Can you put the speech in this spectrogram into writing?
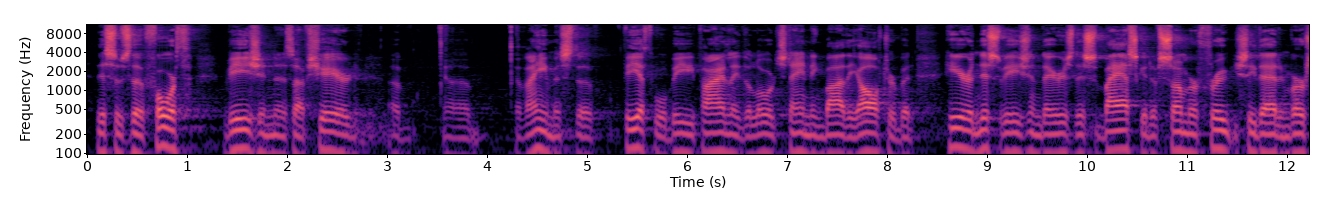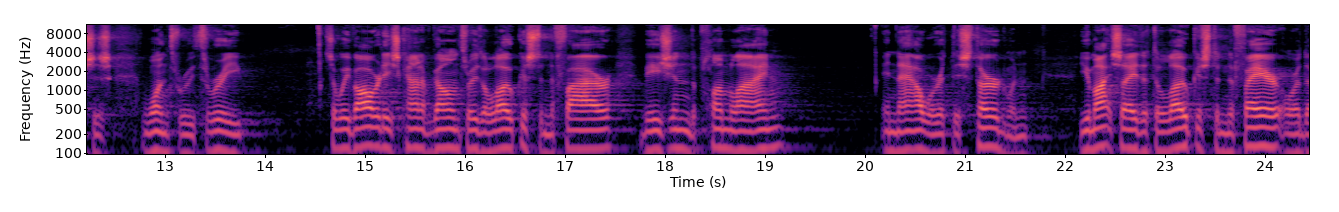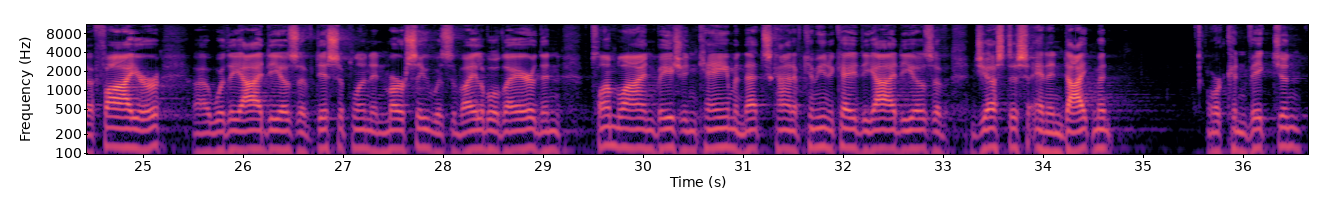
This is the fourth vision, as I've shared, of, uh, of Amos. The fifth will be finally the Lord standing by the altar. But here in this vision, there is this basket of summer fruit. You see that in verses 1 through 3. So we've already kind of gone through the locust and the fire vision, the plumb line, and now we're at this third one. You might say that the locust and the fair or the fire uh, were the ideas of discipline and mercy was available there. Then plumb line vision came, and that's kind of communicated the ideas of justice and indictment or conviction.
